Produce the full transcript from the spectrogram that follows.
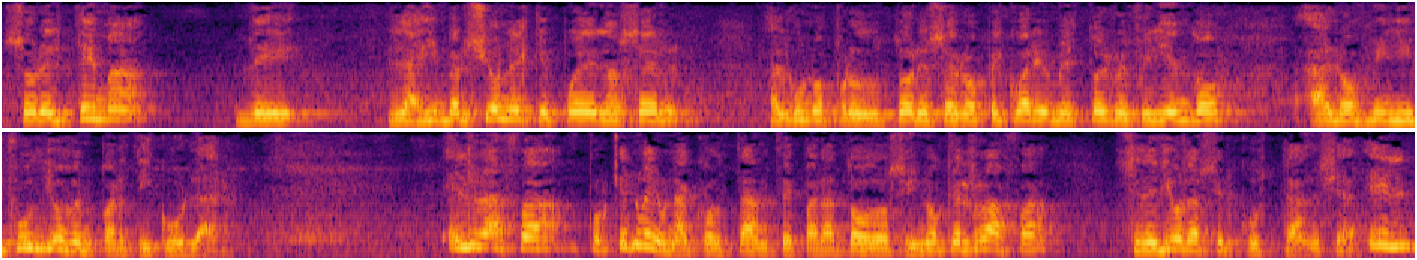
sobre el tema de las inversiones que pueden hacer algunos productores agropecuarios, me estoy refiriendo a los minifundios en particular. El Rafa, porque no es una constante para todos, sino que el Rafa se le dio la circunstancia. Él,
